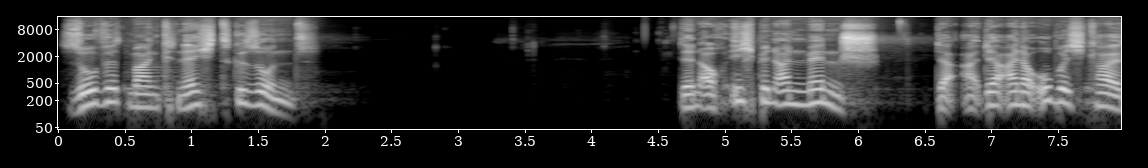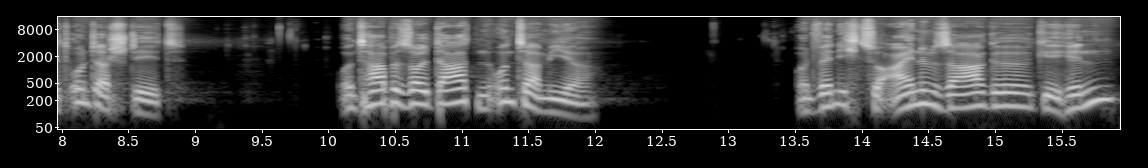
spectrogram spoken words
so wird mein Knecht gesund. Denn auch ich bin ein Mensch, der, der einer Obrigkeit untersteht und habe Soldaten unter mir. Und wenn ich zu einem sage, geh hin,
